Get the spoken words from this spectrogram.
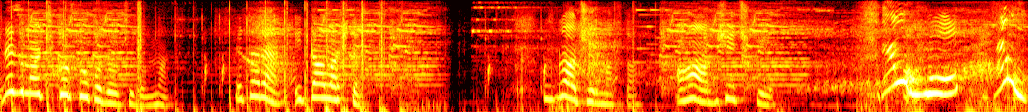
ne zaman çıkarsa o kadar açacağım lan. Yeter ha iddialaştım. Hızlı açıyorum hatta. Aha bir şey çıkıyor. Yuh yuh.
